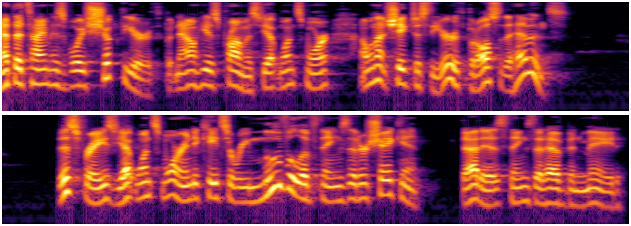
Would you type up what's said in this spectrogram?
And at that time his voice shook the earth, but now he has promised, yet once more, I will not shake just the earth, but also the heavens. This phrase, yet once more, indicates a removal of things that are shaken. That is, things that have been made,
